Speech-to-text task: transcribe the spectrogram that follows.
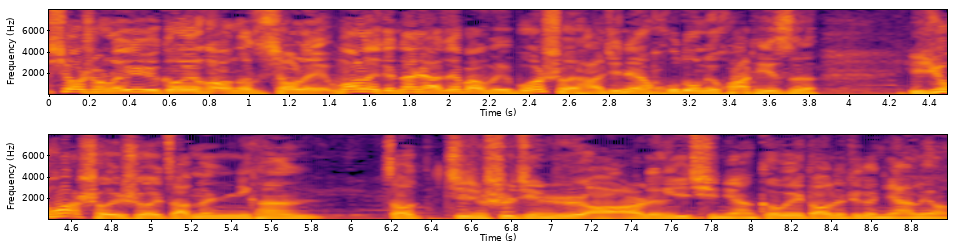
笑声雷雨，各位好，我是小雷。忘了跟大家再把微博说一下，今天互动的话题是一句话说一说，咱们你看到今时今日啊，二零一七年，各位到了这个年龄，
